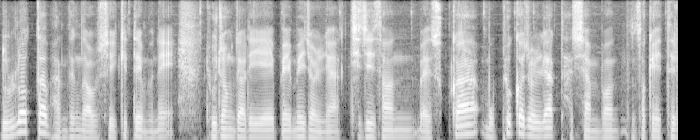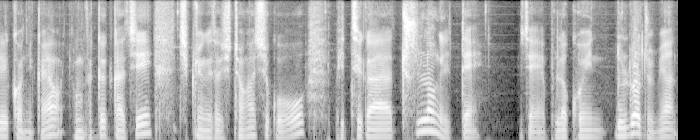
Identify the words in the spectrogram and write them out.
눌렀다 반등 나올 수 있기 때문에 조정 자리의 매매 전략, 지지선 매수가, 목표가 전략 다시 한번 분석해 드릴 거니까요. 영상 끝까지 집중해서 시청하시고 비트가 출렁일 때 이제 블록코인 눌러주면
